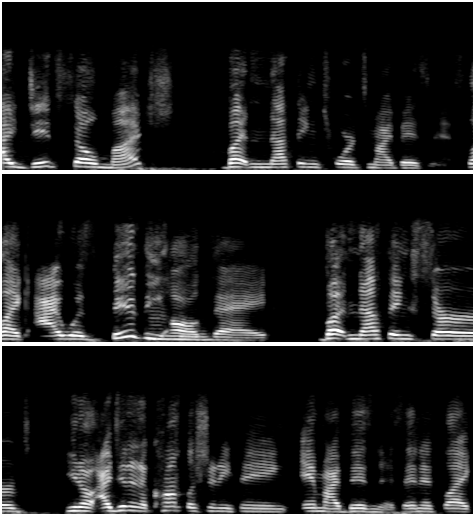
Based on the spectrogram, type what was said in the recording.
I did so much, but nothing towards my business. Like I was busy mm-hmm. all day, but nothing served, you know, I didn't accomplish anything in my business. And it's like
